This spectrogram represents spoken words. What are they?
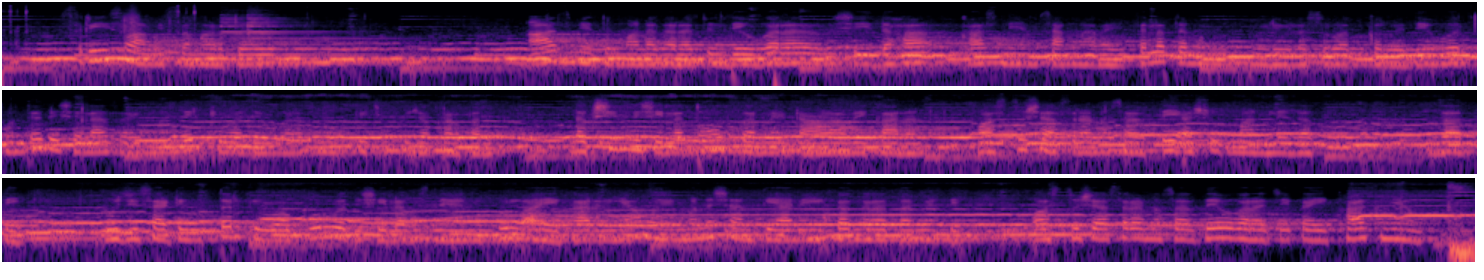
श्री स्वामी समर्थ. आज मी तुम्हाला घरातील देवघराविषयी दहा खास नियम सांगणार आहे. चला तर मग व्हिडिओला सुरुवात करूया. देवघर कोणत्या दिशेला असावे? मंदिर किंवा देवघरात मूर्तीची पूजा करताना? दक्षिण दिशेला तोंड करणे टाळावे कारण वास्तुशास्त्रानुसार ते अशुभ मानले जात जाते. पूजेसाठी उत्तर किंवा पूर्व दिशेला बसणे अनुकूल आहे कारण यामुळे मनशांती आणि एकाग्रता मिळते. वास्तुशास्त्रानुसार देवघराचे काही खास नियम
